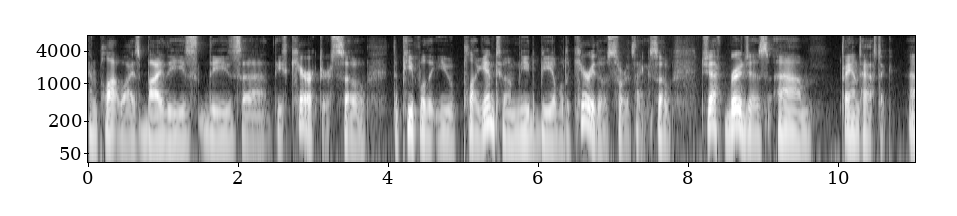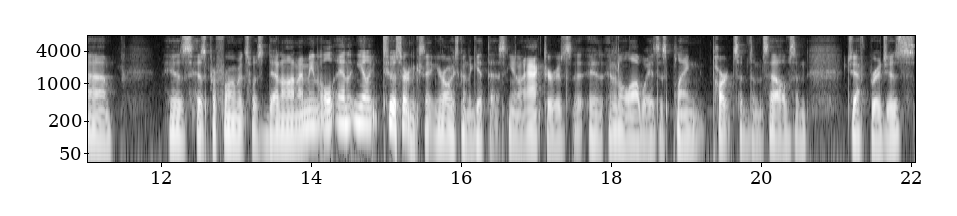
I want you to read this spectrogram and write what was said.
and plot wise by these these uh, these characters. So the people that you plug into them need to be able to carry those sort of things. So Jeff Bridges, um, fantastic. Um, his his performance was dead on. I mean, and you know, to a certain extent, you're always going to get this. You know, actors in a lot of ways is playing parts of themselves, and Jeff Bridges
